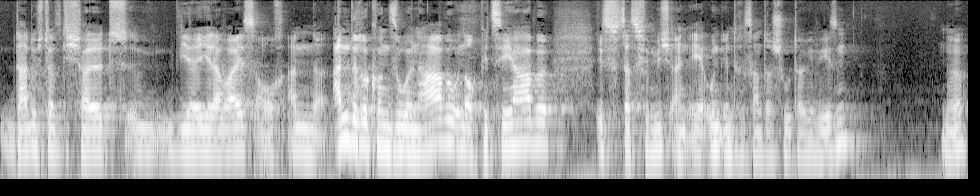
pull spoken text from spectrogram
dadurch, dass ich halt, ähm, wie jeder weiß, auch an andere Konsolen habe und auch PC habe, ist das für mich ein eher uninteressanter Shooter gewesen. Ne?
